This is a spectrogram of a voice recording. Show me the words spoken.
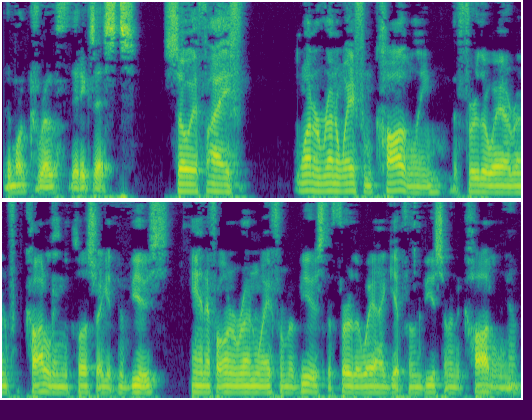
the more growth that exists. So if I want to run away from coddling, the further away I run from coddling, the closer I get to abuse. And if I want to run away from abuse, the further away I get from abuse, I run to coddling. Yeah.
